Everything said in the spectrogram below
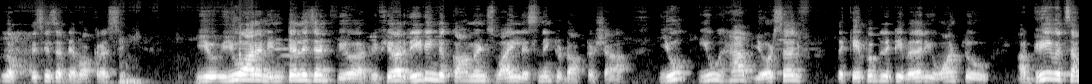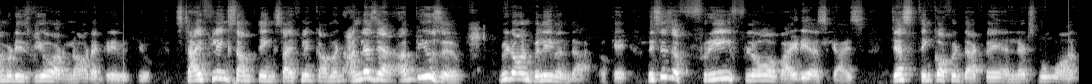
look this is a democracy you you are an intelligent viewer. If you are reading the comments while listening to dr shah you you have yourself the capability whether you want to agree with somebody's view or not agree with you. Stifling something stifling comment unless they are abusive we don't believe in that okay? This is a free flow of ideas guys. Just think of it that way and let's move on.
